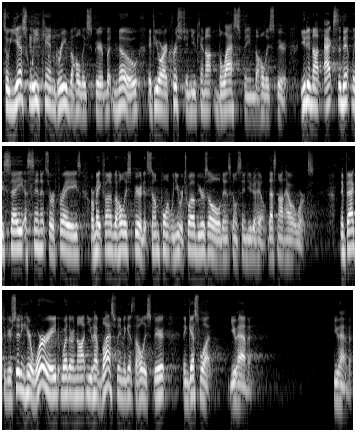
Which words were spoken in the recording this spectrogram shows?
So, yes, we can grieve the Holy Spirit, but no, if you are a Christian, you cannot blaspheme the Holy Spirit. You did not accidentally say a sentence or a phrase or make fun of the Holy Spirit at some point when you were 12 years old and it's going to send you to hell. That's not how it works. In fact, if you're sitting here worried whether or not you have blasphemed against the Holy Spirit, then guess what? You haven't. You haven't.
